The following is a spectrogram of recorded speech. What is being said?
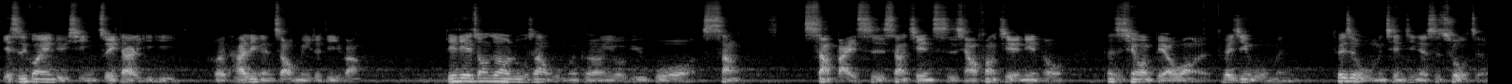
也是关于旅行最大的意义和它令人着迷的地方。跌跌撞撞的路上，我们可能有遇过上上百次、上千次想要放弃的念头，但是千万不要忘了，推进我们、推着我们前进的是挫折，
